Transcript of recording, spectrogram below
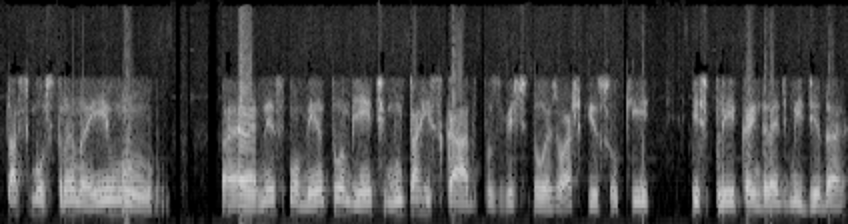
está se mostrando aí um, é, nesse momento, um ambiente muito arriscado para os investidores. Eu acho que isso que explica, em grande medida,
